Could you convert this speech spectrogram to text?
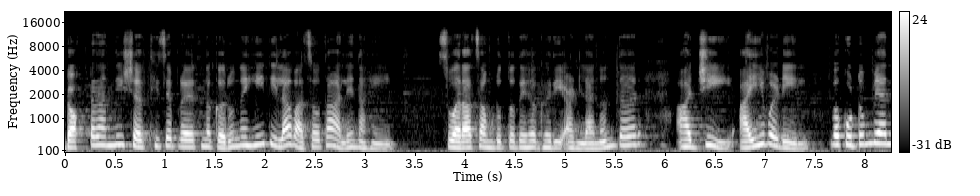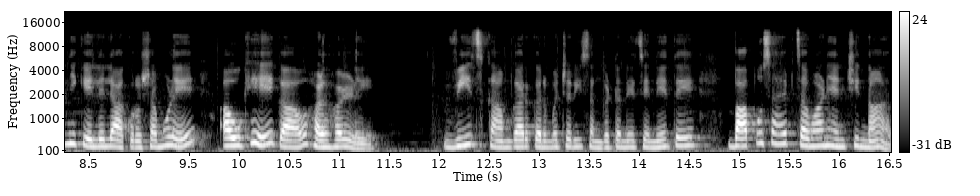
डॉक्टरांनी शर्थीचे प्रयत्न करूनही तिला वाचवता आले नाही. स्वराचा मृतदेह घरी आणल्यानंतर आजी आई वडील व कुटुंबियांनी केलेल्या आक्रोशामुळे अवघे गाव हळहळले. वीज कामगार कर्मचारी संघटनेचे नेते बापूसाहेब चव्हाण यांची नात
